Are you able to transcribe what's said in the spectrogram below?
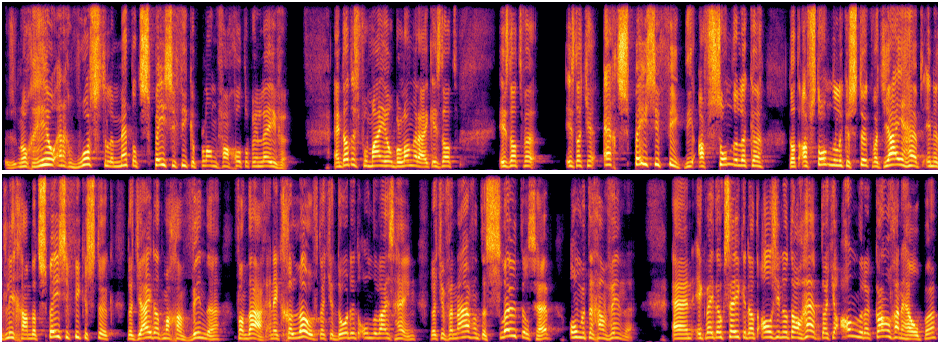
nog heel erg worstelen met dat specifieke plan van God op hun leven. En dat is voor mij heel belangrijk, is dat, is dat we is dat je echt specifiek die afzonderlijke, dat afzonderlijke stuk wat jij hebt in het lichaam, dat specifieke stuk, dat jij dat mag gaan vinden vandaag. En ik geloof dat je door dit onderwijs heen, dat je vanavond de sleutels hebt om het te gaan vinden. En ik weet ook zeker dat als je het al hebt, dat je anderen kan gaan helpen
